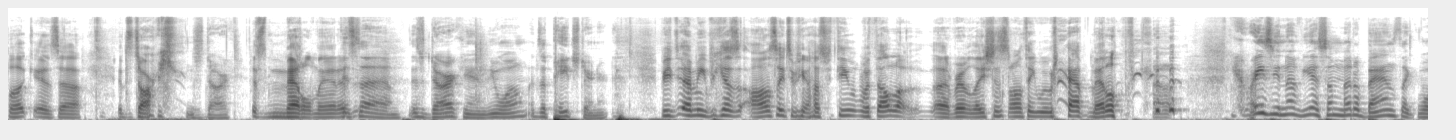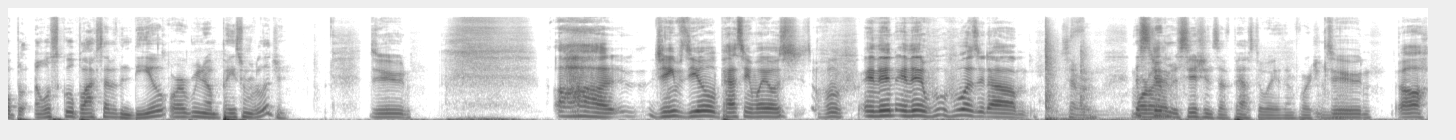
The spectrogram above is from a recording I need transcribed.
book is uh, it's dark. It's dark. it's metal, man. It's, It's uh, it's dark, and you know, well, it's a page turner. I mean, because honestly, to be honest with you, without uh, Revelations, I don't think we would have metal. Crazy enough, yeah, some metal bands like well, old school Black Sabbath and Dio, or you know, based on religion. dude. Ah, James Dio passing away was, oof. and then and then who, who was it? Um, Several certain musicians have passed away, unfortunately. dude. Oh,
